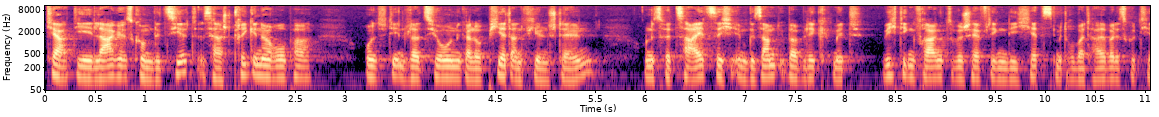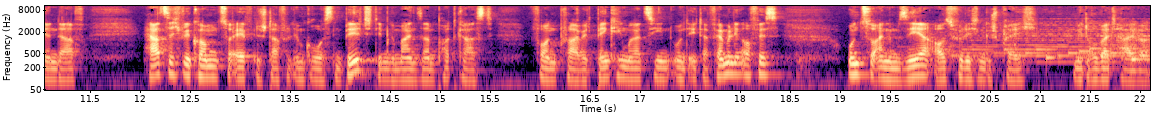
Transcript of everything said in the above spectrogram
Tja, die Lage ist kompliziert, es herrscht Krieg in Europa und die Inflation galoppiert an vielen Stellen. Und es wird Zeit, sich im Gesamtüberblick mit wichtigen Fragen zu beschäftigen, die ich jetzt mit Robert Halber diskutieren darf. Herzlich willkommen zur elften Staffel im großen Bild, dem gemeinsamen Podcast von Private Banking Magazin und ETA Family Office und zu einem sehr ausführlichen Gespräch mit Robert Halber.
